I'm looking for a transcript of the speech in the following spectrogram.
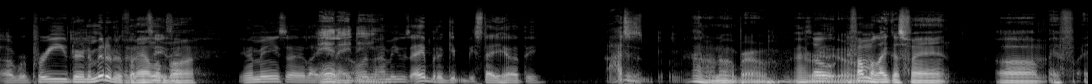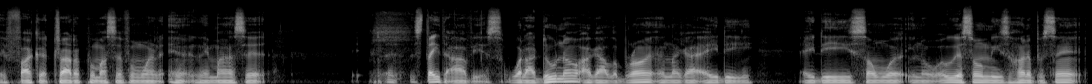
a reprieve during the middle of the Man, fucking season. LeBron. You know what I mean? So like, And the only time he was able to get stay healthy. I just, I don't know, bro. I So really don't if I'm a know. Lakers fan, um, if if I could try to put myself in one in, in their mindset, uh, state the obvious. What I do know, I got LeBron and I got AD. AD somewhat, you know, we assume he's 100. percent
